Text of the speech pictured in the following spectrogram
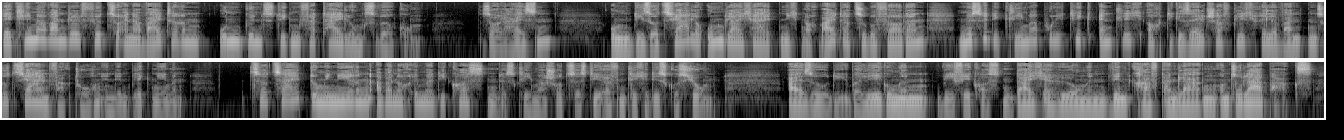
Der Klimawandel führt zu einer weiteren ungünstigen Verteilungswirkung soll heißen, um die soziale Ungleichheit nicht noch weiter zu befördern, müsse die Klimapolitik endlich auch die gesellschaftlich relevanten sozialen Faktoren in den Blick nehmen. Zurzeit dominieren aber noch immer die Kosten des Klimaschutzes die öffentliche Diskussion. Also die Überlegungen, wie viel kosten Deicherhöhungen, Windkraftanlagen und Solarparks –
